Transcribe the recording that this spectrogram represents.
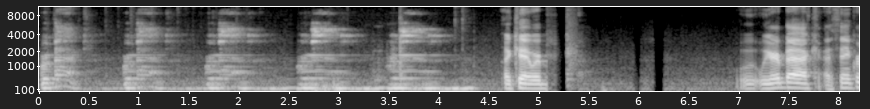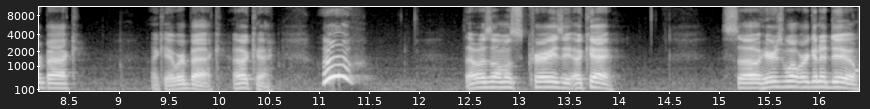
We're back. We're back. We're back. We're back. We're back. Okay, we're we we are back. I think we're back. Okay, we're back. Okay. Woo! That was almost crazy. Okay. So, here's what we're going to do.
